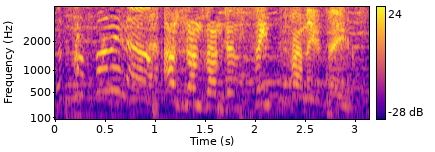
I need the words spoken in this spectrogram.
What's so funny now? I sometimes just think funny things.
